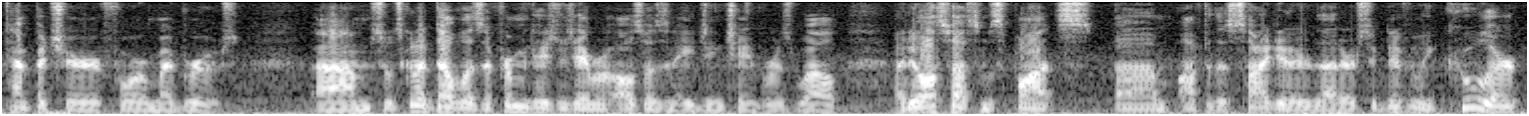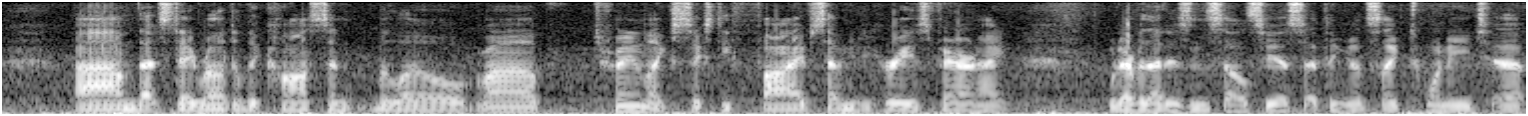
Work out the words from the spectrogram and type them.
temperature for my brews. Um, so it's going to double as a fermentation chamber, also as an aging chamber as well. I do also have some spots um, off to the side here that are significantly cooler um, that stay relatively constant below uh, between like 65, 70 degrees Fahrenheit whatever that is in Celsius. I think it's like 20 to,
